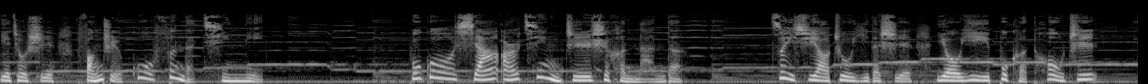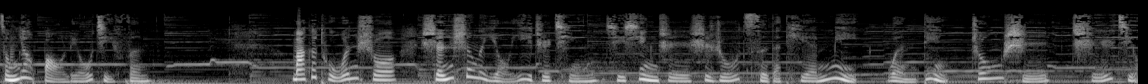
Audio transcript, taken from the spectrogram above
也就是防止过分的亲密。不过狭而静之是很难的，最需要注意的是友谊不可透支，总要保留几分。马克吐温说：“神圣的友谊之情，其性质是如此的甜蜜、稳定、忠实、持久，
